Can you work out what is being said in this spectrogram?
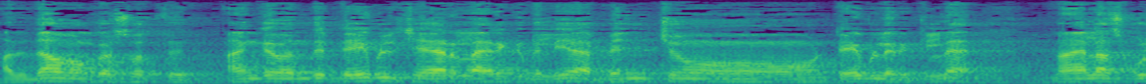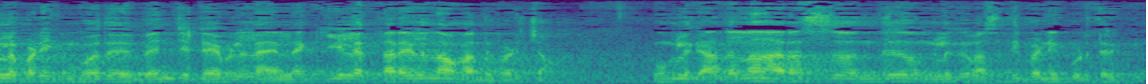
அதுதான் உங்க சொத்து. அங்க வந்து டேபிள் சேர்லாம் இருக்குது இல்லையா? பெஞ்சும் டேபிள் இருக்குல்ல? நான் எல்லாம் ஸ்கூல்ல படிக்கும்போது பெஞ்சு டேபிள் எல்லாம் இல்லை. கீழே தரையில தான் உட்காந்து படித்தோம் உங்களுக்கு அதெல்லாம் அரசு வந்து உங்களுக்கு வசதி பண்ணி கொடுத்துருக்கு.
